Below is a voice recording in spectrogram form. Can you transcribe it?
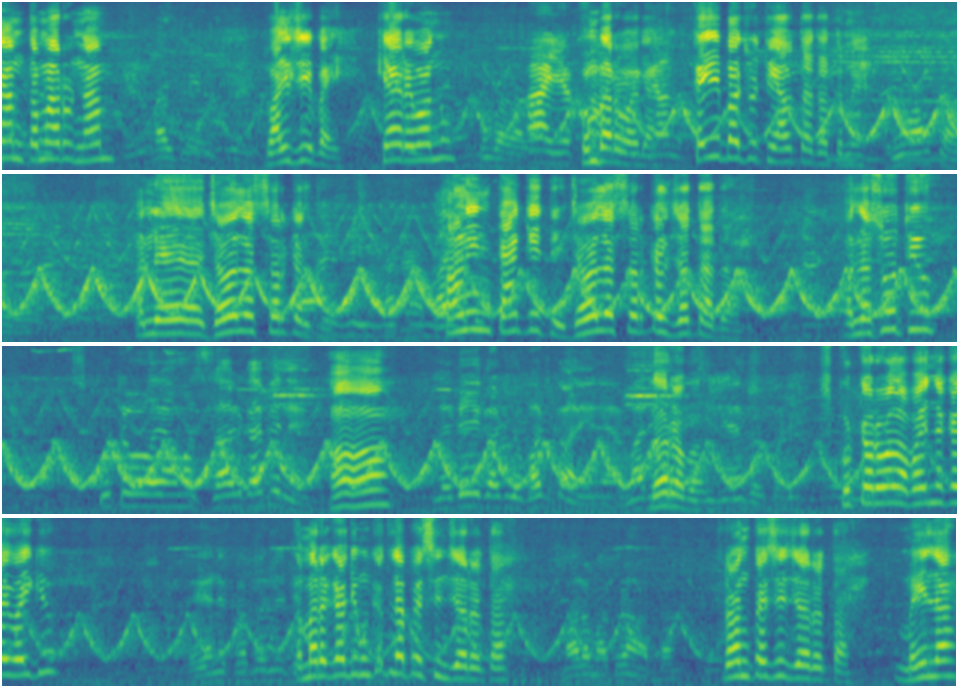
નામ તમારું નામ? વાલજીભાઈ. ક્યાં રહેવાનું? કુંભારવાડા. કઈ બાજુથી આવતા હતા તમે? હું આવતો આવ્યો. એટલે જવેલસ સર્કલથી પાણીની ટાંકીથી જવેલસ સર્કલ જતા હતા. એટલે શું થયું? હા હા. એટલે બે ગાડીઓ ભટકાણી ને બરાબર. સ્કૂટર વાળા ભાઈને કઈ વાઈ ગયું? એને ખબર નથી. તમારી ગાડીમાં કેટલા પેસેન્જર હતા? મારામાં ત્રણ હતા. ત્રણ પેસેન્જર હતા. મહિલા?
